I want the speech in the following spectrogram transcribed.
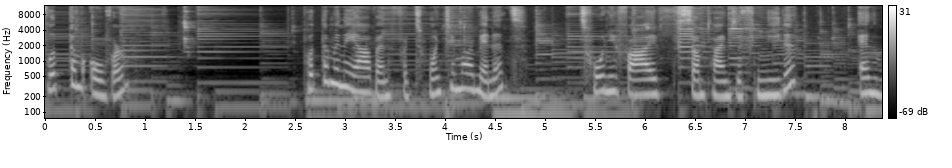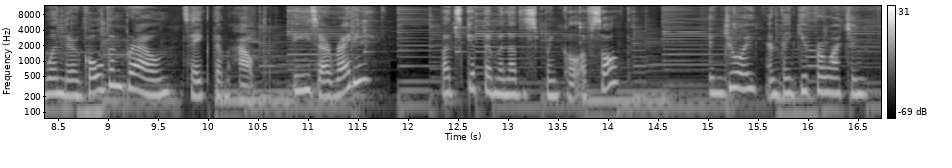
flip them over. Put them in the oven for 20 more minutes, 25 sometimes if needed, and when they're golden brown, take them out. These are ready. Let's give them another sprinkle of salt Enjoy and thank you for watching.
